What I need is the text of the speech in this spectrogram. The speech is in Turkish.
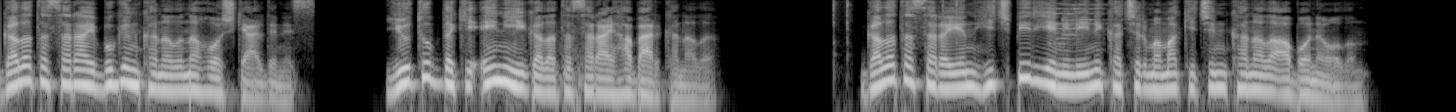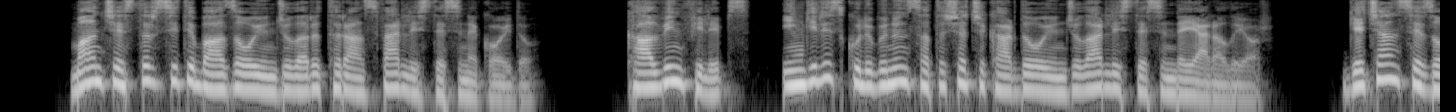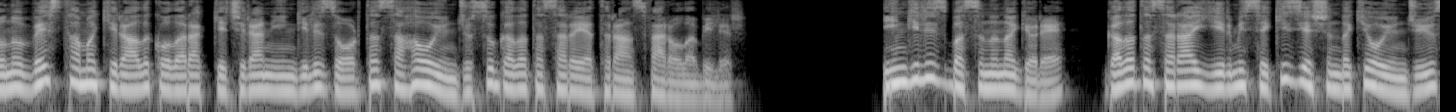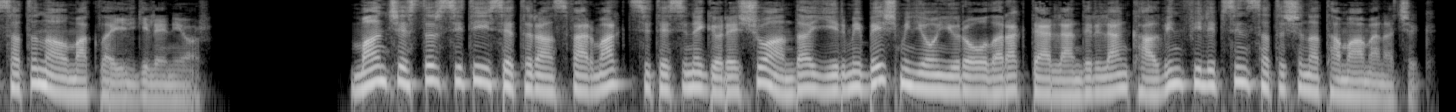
Galatasaray Bugün kanalına hoş geldiniz. YouTube'daki en iyi Galatasaray haber kanalı. Galatasaray'ın hiçbir yeniliğini kaçırmamak için kanala abone olun. Manchester City bazı oyuncuları transfer listesine koydu. Calvin Phillips, İngiliz kulübünün satışa çıkardığı oyuncular listesinde yer alıyor. Geçen sezonu West Ham'a kiralık olarak geçiren İngiliz orta saha oyuncusu Galatasaray'a transfer olabilir. İngiliz basınına göre, Galatasaray 28 yaşındaki oyuncuyu satın almakla ilgileniyor. Manchester City ise Transfermarkt sitesine göre şu anda 25 milyon euro olarak değerlendirilen Calvin Phillips'in satışına tamamen açık.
